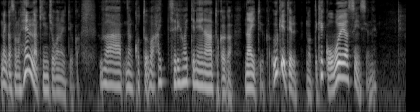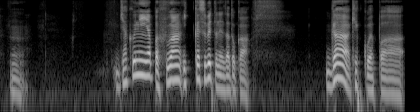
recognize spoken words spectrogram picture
なんかその変な緊張がないというか、うわー、なんか言葉入って、セリフ入ってねえなとかがないというか、受けてるのって結構覚えやすいんですよね。うん。逆にやっぱ不安、一回滑ったネタとか、が結構やっぱ、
